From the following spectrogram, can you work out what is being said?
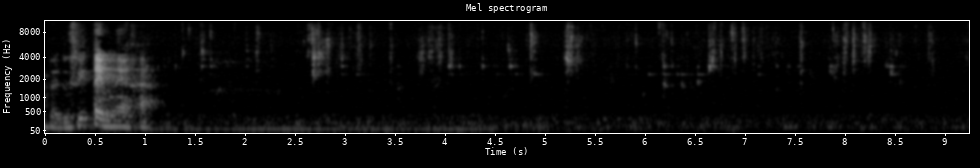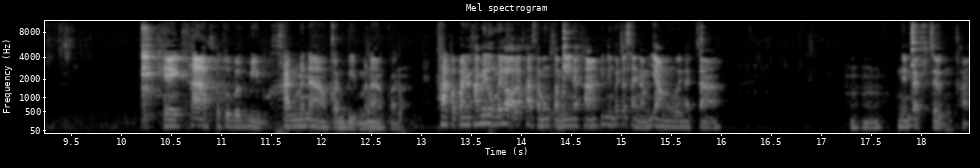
อะเปิดดูซิเต็มเลยค่ะ โอเคค่ะขอตัวไปบีบคั้นมะนาวก่อนบีบมะนาวก่อน ค่ะต่อไปนะคะไม่ลงไม่รอแล้วค่ะสามงสามีนะคะพี่นึงก็จะใส่น้ำยำเลยนะจ๊ะเน้นแบบเจิ่งค่ะ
